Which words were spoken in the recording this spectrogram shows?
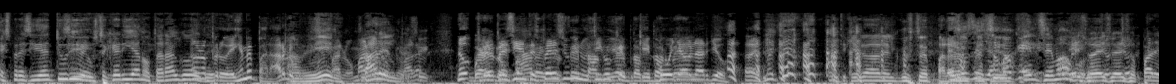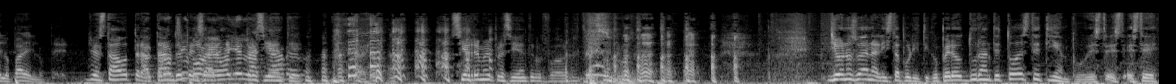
expresidente Uribe, Sí, ¿usted sí. quería anotar algo No, de no, pero déjeme pararlo. A ver, Paloma, párelo. No, Bueno, presidente, párele espérese un minutico que, también, que doctor voy a hablar yo. Te quiero dar el gusto de parar Eso se presidente. llama el semáforo. Eso, eso, eso, párelo, párelo. Yo he estado tratando de pensar, presidente. Ciérreme presidente, por favor. Yo no soy analista político, pero durante todo este tiempo, este, este,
